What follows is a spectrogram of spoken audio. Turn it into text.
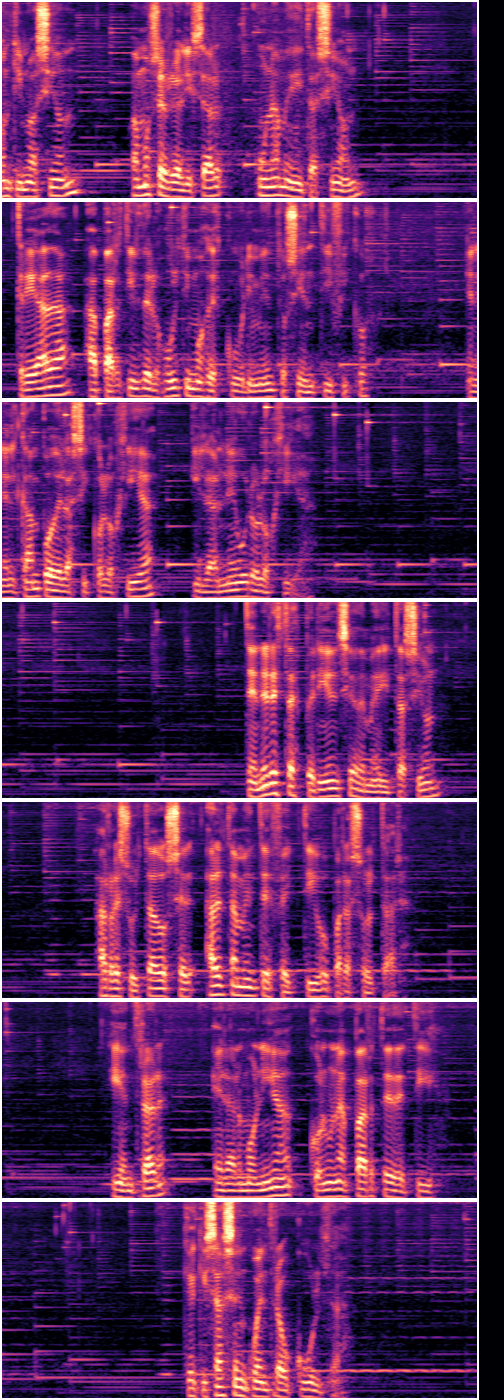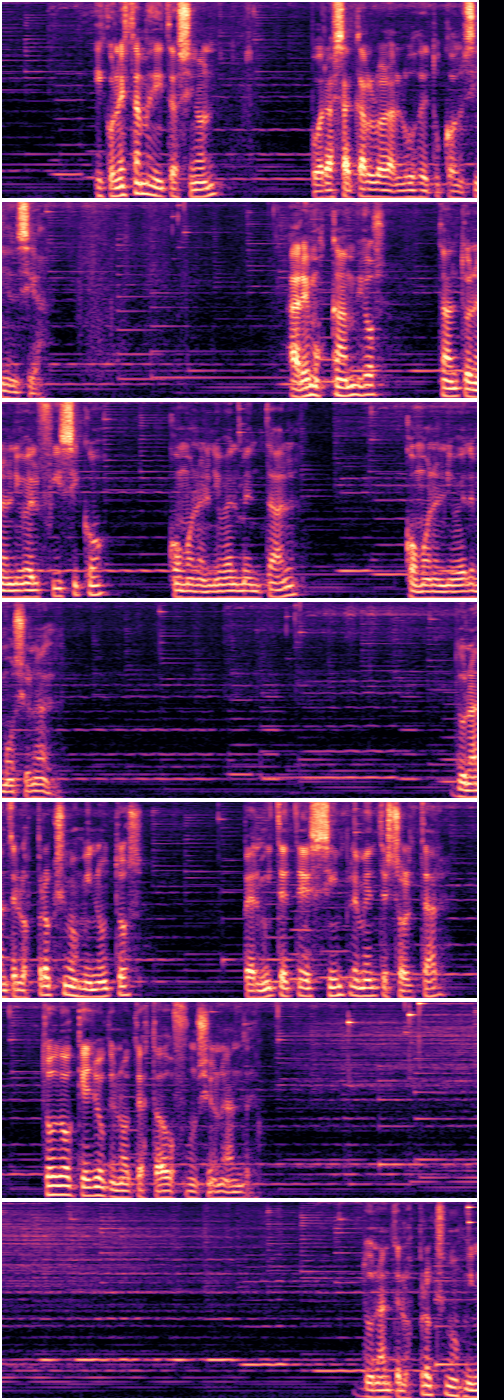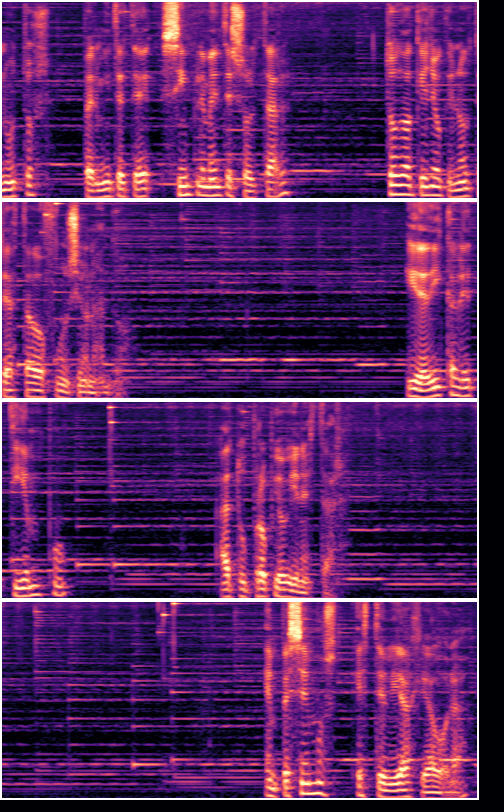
continuación vamos a realizar una meditación creada a partir de los últimos descubrimientos científicos en el campo de la psicología y la neurología. Tener esta experiencia de meditación ha resultado ser altamente efectivo para soltar y entrar en armonía con una parte de ti que quizás se encuentra oculta. Y con esta meditación podrás sacarlo a la luz de tu conciencia. Haremos cambios tanto en el nivel físico como en el nivel mental, como en el nivel emocional. Durante los próximos minutos, permítete simplemente soltar todo aquello que no te ha estado funcionando. Durante los próximos minutos, permítete simplemente soltar todo aquello que no te ha estado funcionando. Y dedícale tiempo a tu propio bienestar. Empecemos este viaje ahora.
